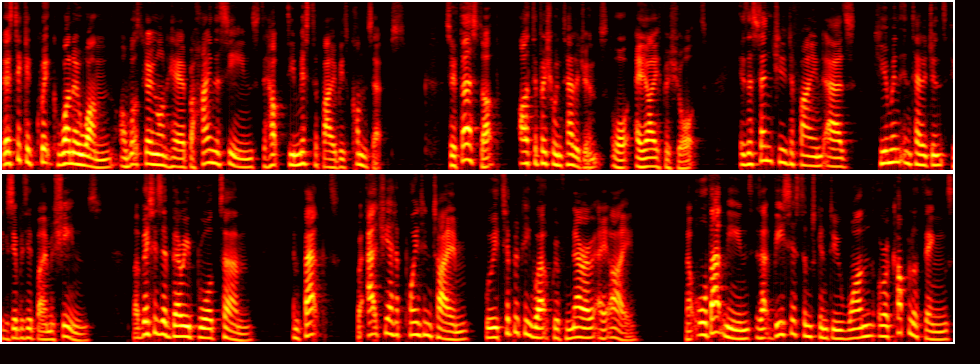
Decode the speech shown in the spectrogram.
Let's take a quick 101 on what's going on here behind the scenes to help demystify these concepts. So first up, artificial intelligence, or AI for short, is essentially defined as human intelligence exhibited by machines. But this is a very broad term, in fact, we're actually at a point in time where we typically work with narrow AI. Now, all that means is that these systems can do one or a couple of things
